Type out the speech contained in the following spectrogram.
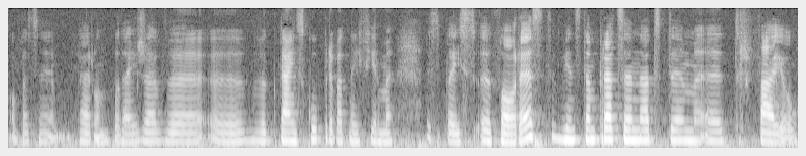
obecnie Perun bodajże, w, e, w Gdańsku, prywatnej firmy Space Forest, więc tam prace nad tym e, trwają.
